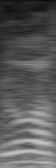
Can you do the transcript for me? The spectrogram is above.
给我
